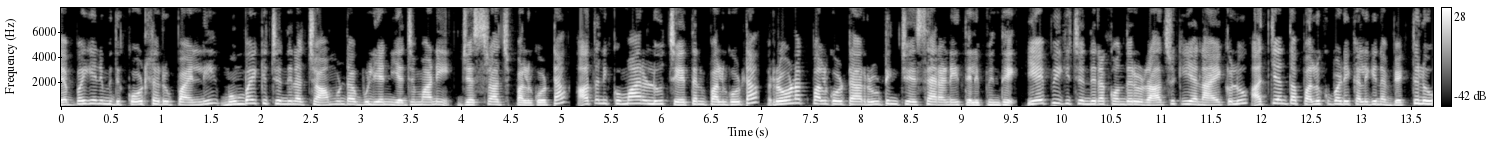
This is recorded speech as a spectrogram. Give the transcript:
డెబ్బై ఎనిమిది కోట్ల రూపాయల్ని ముంబైకి చెందిన చాముండా బులియన్ యజమాని జస్రాజ్ పల్గోట అతని కుమారులు చేతన్ పల్గోట రోనక్ పల్గోట రూటింగ్ చేశారని తెలిపింది. ఏపీకి చెందిన కొందరు రాజకీయ నాయకులు అత్యంత పలుకుబడి కలిగిన వ్యక్తులు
